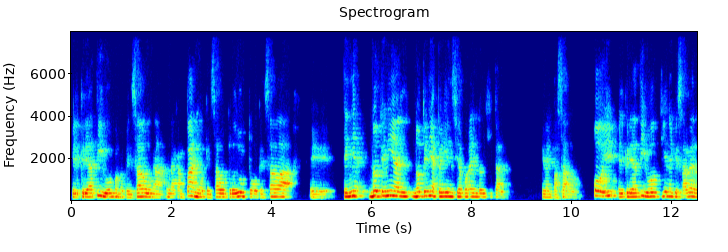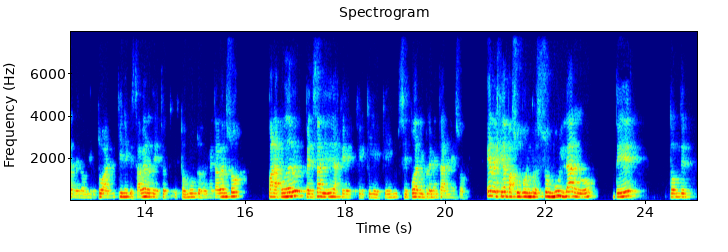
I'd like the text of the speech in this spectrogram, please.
el creativo, cuando pensaba una, una campaña, o pensaba un producto, o pensaba, eh, tenía, no, tenía no tenía experiencia por ahí en lo digital, en el pasado. Hoy, el creativo tiene que saber de lo virtual, tiene que saber de estos mundos del metaverso para poder pensar ideas que, se puedan implementar en eso. RGA pasó por un proceso muy largo de donde,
